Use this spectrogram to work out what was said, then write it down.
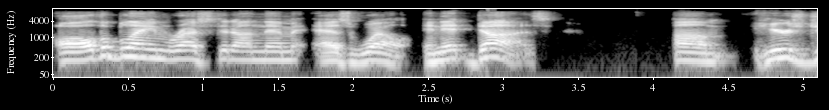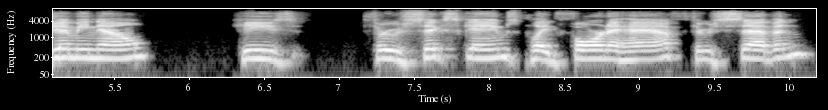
all the blame rested on them as well. And it does. Um, here's Jimmy now. He's through six games, played four and a half, through seven,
